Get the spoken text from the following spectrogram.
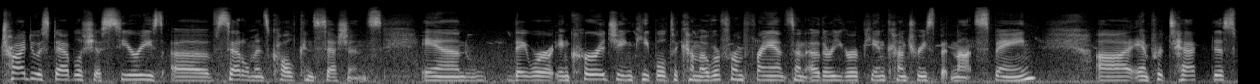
tried to establish a series of settlements called concessions. And they were encouraging people to come over from France and other European countries, but not Spain, uh, and protect this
